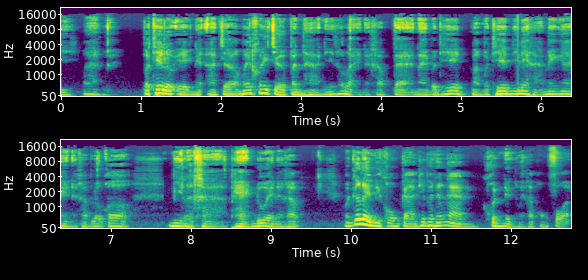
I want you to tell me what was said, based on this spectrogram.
ดีมากเลย ประเทศเราเองเนี่ยอาจจะไม่ค่อยเจอปัญหานี้เท่าไหร่นะครับ แต่ในประเทศบางประเทศนี่ได้หาง่าย ๆนะครับ แล้วก็มีราคาแพงด้วยนะครับ มันก็เลยมีโครงการที่พนักงงานคนหนึ่งนะครับของ Ford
